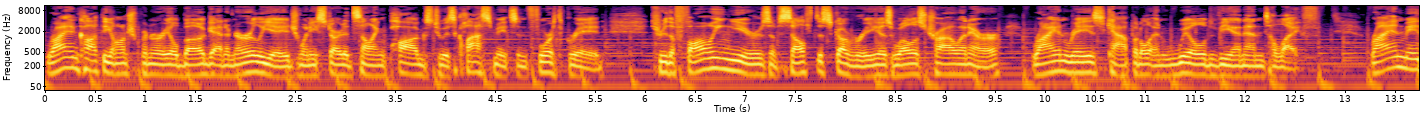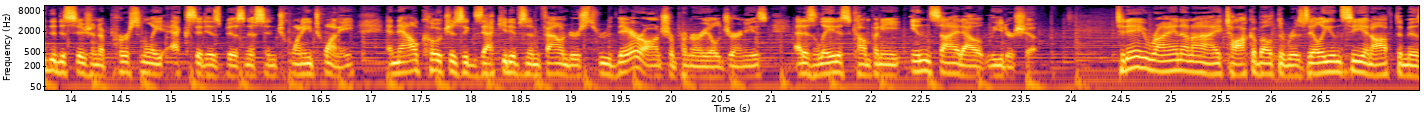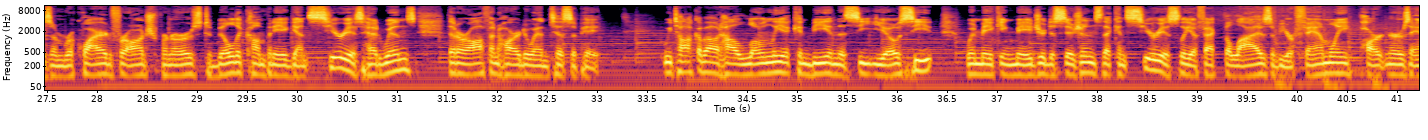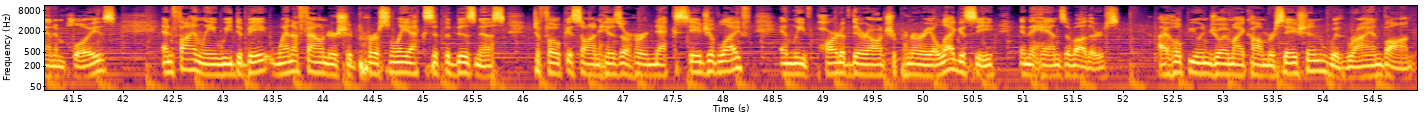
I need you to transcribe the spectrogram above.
Ryan caught the entrepreneurial bug at an early age when he started selling pogs to his classmates in fourth grade. Through the following years of self discovery as well as trial and error, Ryan raised capital and willed VNN to life. Ryan made the decision to personally exit his business in 2020 and now coaches executives and founders through their entrepreneurial journeys at his latest company, Inside Out Leadership. Today, Ryan and I talk about the resiliency and optimism required for entrepreneurs to build a company against serious headwinds that are often hard to anticipate. We talk about how lonely it can be in the CEO seat when making major decisions that can seriously affect the lives of your family, partners, and employees. And finally, we debate when a founder should personally exit the business to focus on his or her next stage of life and leave part of their entrepreneurial legacy in the hands of others. I hope you enjoy my conversation with Ryan Vaughn.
